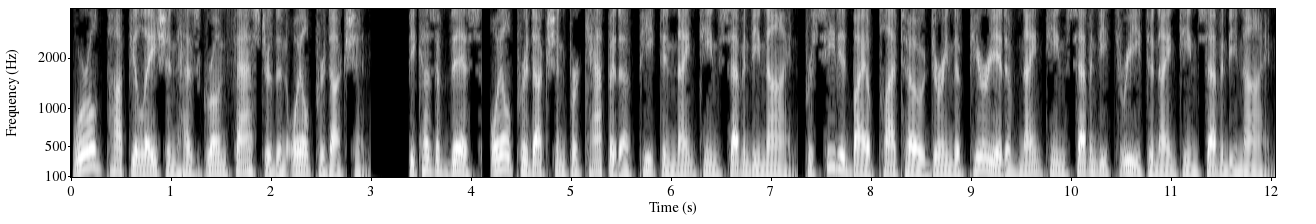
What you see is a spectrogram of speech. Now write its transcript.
World population has grown faster than oil production. Because of this, oil production per capita peaked in 1979 preceded by a plateau during the period of 1973 to 1979.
